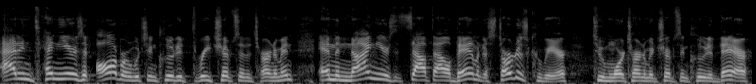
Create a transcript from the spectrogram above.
adding 10 years at Auburn, which included three trips to the tournament, and the nine years at South Alabama to start his career, two more tournament trips included there.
